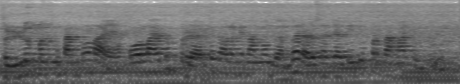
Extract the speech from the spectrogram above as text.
belum menemukan pola ya. Pola itu berarti kalau kita mau gambar harus ada titik pertama dulu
